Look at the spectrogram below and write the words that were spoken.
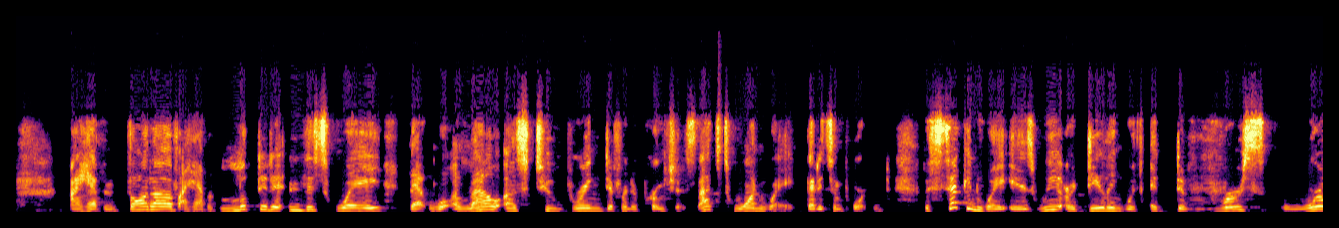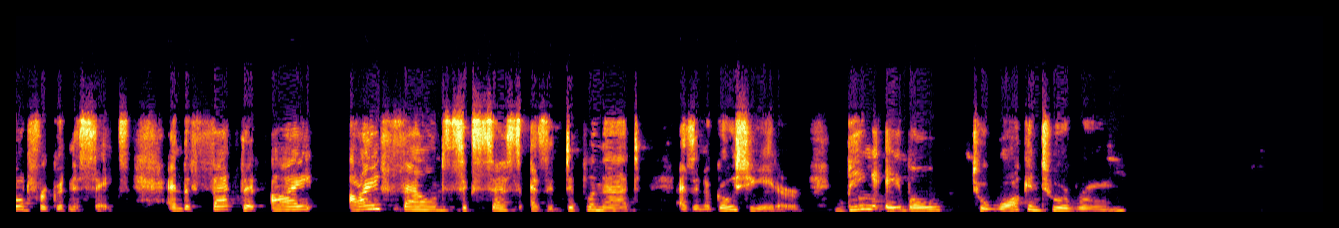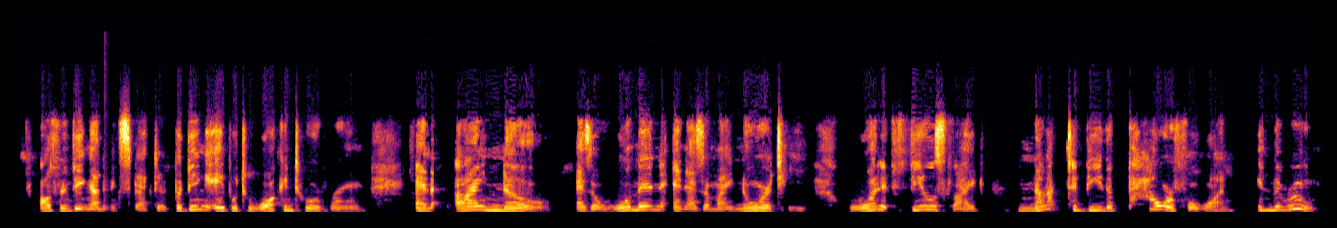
I haven't thought of, I haven't looked at it in this way that will allow us to bring different approaches. That's one way that it's important. The second way is we are dealing with a diverse world, for goodness sakes. And the fact that I I found success as a diplomat, as a negotiator, being able to walk into a room often being unexpected, but being able to walk into a room and I know as a woman and as a minority what it feels like not to be the powerful one in the room.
